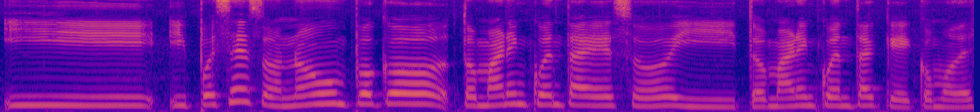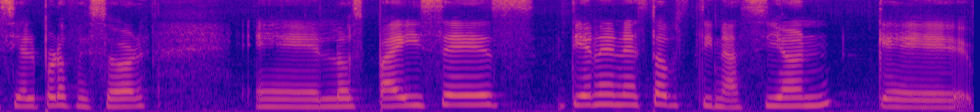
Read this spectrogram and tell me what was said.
Y, y, pues eso, ¿no? Un poco tomar en cuenta eso y tomar en cuenta que, como decía el profesor, eh, los países tienen esta obstinación que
